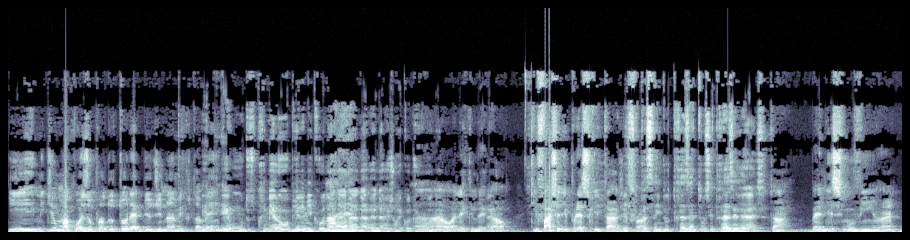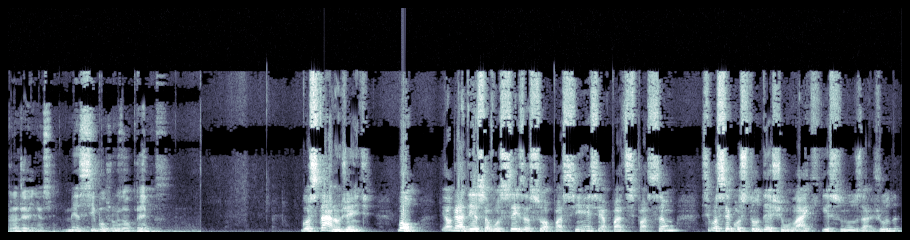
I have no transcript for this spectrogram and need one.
E me diga uma coisa, o produtor é biodinâmico também? É, é um dos primeiros biodinâmicos na, ah, é? na, na, na, região ecoturbana. Ah, olha que legal. É. Que faixa de preço que está, Jefferson? Está saindo 313 reais. Tá, belíssimo vinho, né? Grande vinho, sim. Merci beaucoup. Je vous en prie. Gostaram, gente? Bom, Eu agradeço a vocês a sua paciência e a participação. Se você gostou, deixe um like, que isso nos ajuda.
